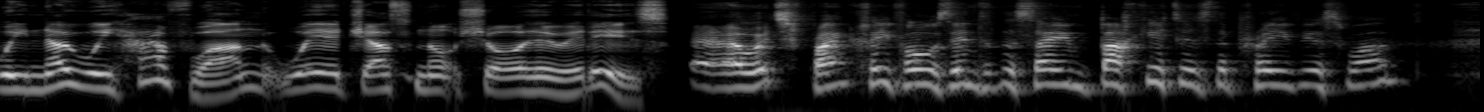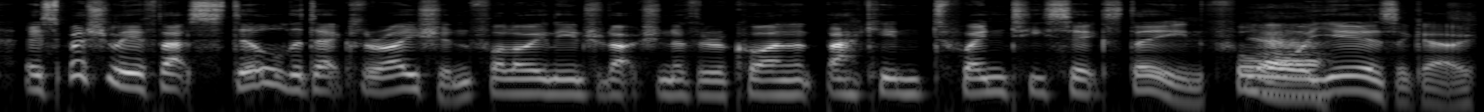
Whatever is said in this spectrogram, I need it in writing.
we know we have one, we're just not sure who it is. Uh, which frankly falls into the same bucket as the previous one. Especially if that's still the declaration following the introduction of the requirement back in 2016, four yeah. years ago.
